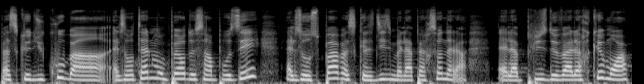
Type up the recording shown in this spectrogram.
Parce que du coup, ben, elles ont tellement peur de s'imposer, elles osent pas parce qu'elles se disent, mais la personne, elle a, elle a plus de valeur que moi.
